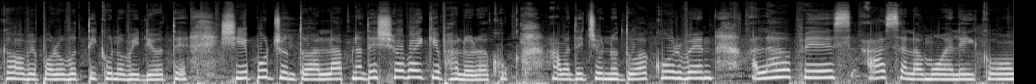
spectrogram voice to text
দেখা হবে পরবর্তী কোনো ভিডিওতে। সে পর্যন্ত আল্লাহ আপনাদের সবাইকে ভালো রাখুক। আমাদের জন্য দোয়া করবেন। আল্লাহ হাফেজ। আসসালামু আলাইকুম।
